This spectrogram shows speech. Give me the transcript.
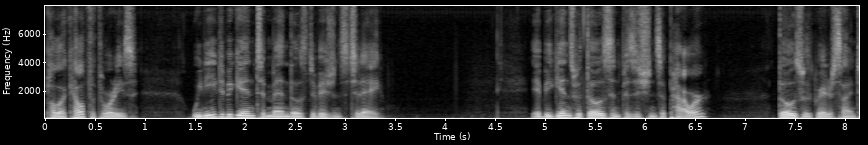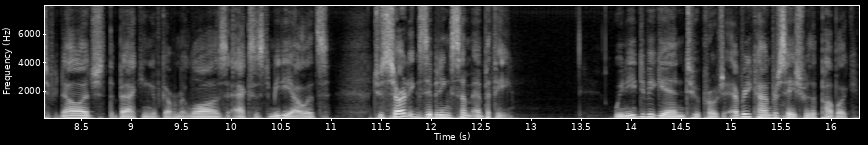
public health authorities, we need to begin to mend those divisions today. It begins with those in positions of power, those with greater scientific knowledge, the backing of government laws, access to media outlets, to start exhibiting some empathy. we need to begin to approach every conversation with the public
